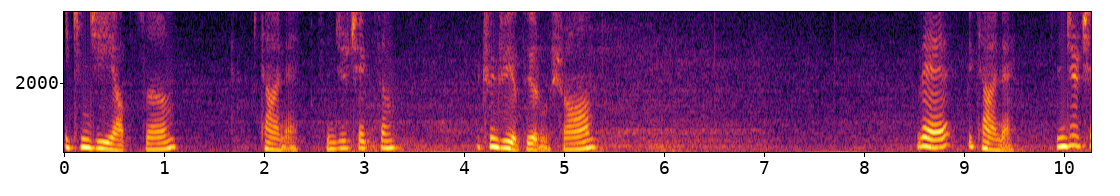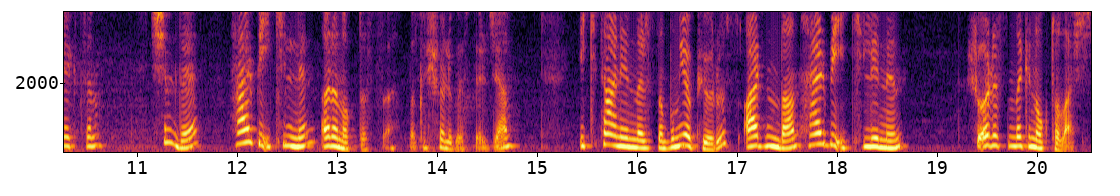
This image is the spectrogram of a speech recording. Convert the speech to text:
İkinciyi yaptım. Bir tane zincir çektim. Üçüncü yapıyorum şu an. Ve bir tane zincir çektim. Şimdi her bir ikilinin ara noktası. Bakın şöyle göstereceğim. İki tanenin arasında bunu yapıyoruz. Ardından her bir ikilinin şu arasındaki noktalar.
